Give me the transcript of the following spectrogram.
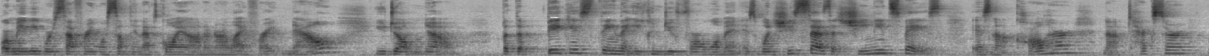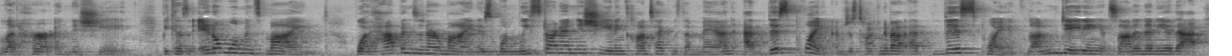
or maybe we're suffering with something that's going on in our life right now, you don't know. But the biggest thing that you can do for a woman is when she says that she needs space, is not call her, not text her, let her initiate. Because in a woman's mind, what happens in our mind is when we start initiating contact with a man at this point, I'm just talking about at this point, it's not in dating, it's not in any of that,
